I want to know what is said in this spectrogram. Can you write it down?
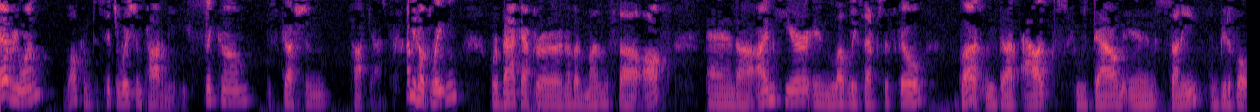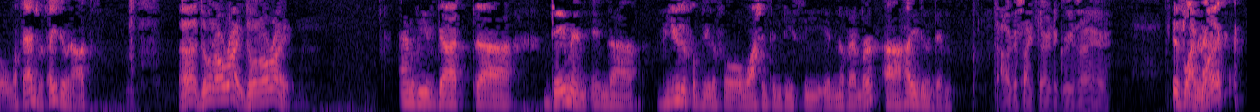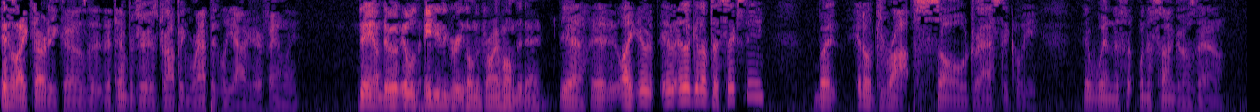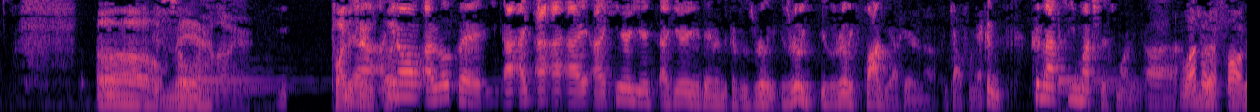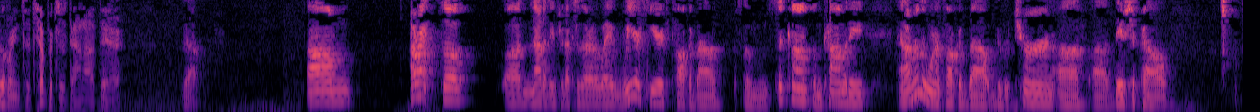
Hey everyone, welcome to Situation Podemy, a sitcom discussion podcast. I'm your host Leighton. We're back after another month uh, off, and uh, I'm here in lovely San Francisco, but we've got Alex who's down in sunny and beautiful Los Angeles. How you doing, Alex? Uh, doing all right, doing all right. And we've got uh, Damon in uh, beautiful, beautiful Washington D.C. in November. Uh, how you doing, Damon? Dog, it's like 30 degrees out here. It's like what? It's like 30 because the, the temperature is dropping rapidly out here, family. Damn, dude, it was 80 degrees on the drive home today. Yeah, it, like it, it, it'll get up to 60, but it'll drop so drastically when the when the sun goes down. Oh it's so man, real out here. climate yeah, change. what? you know, I will say, I, I, I, I, I hear you, I hear you, Damon, because it was really, it's really, it's really foggy out here in, uh, in California. I couldn't, could not see much this morning. Uh, Well, I know real- that fog real- brings the temperatures down out there. Yeah. Um. All right. So uh, now that the introductions are out of the way, we are here to talk about some sitcoms, some comedy, and I really want to talk about the return of uh, Dave Chappelle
